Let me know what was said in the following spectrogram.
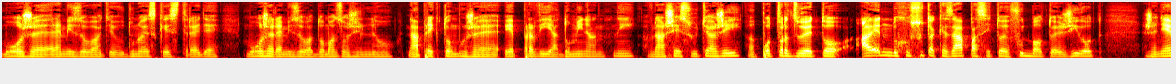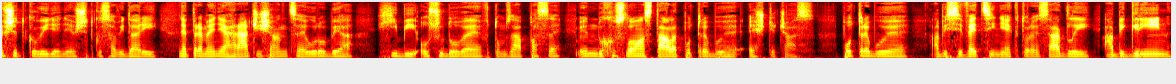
môže remizovať v Dunajskej strede, môže remizovať doma so Žilinou, napriek tomu, že je prvý a dominantný v našej súťaži. Potvrdzuje to a jednoducho sú také zápasy, to je futbal, to je život, že nie všetko vyjde, nie všetko sa vydarí, nepremenia hráči šance, urobia chyby osudové v tom zápase. Jednoducho Slovan stále potrebuje ešte čas. Potrebuje, aby si veci niektoré sadli, aby Green,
